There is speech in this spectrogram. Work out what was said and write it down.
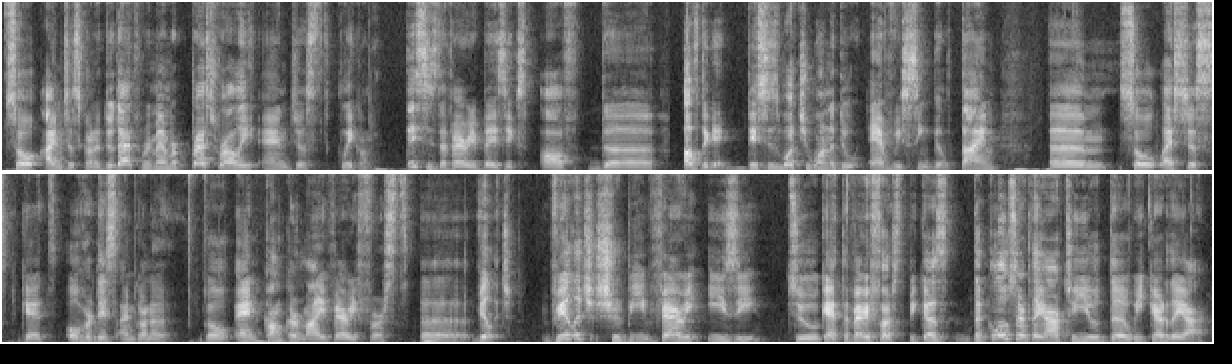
So I'm just gonna do that. Remember press rally and just click on it. This is the very basics of the of the game. This is what you want to do every single time. Um, so let's just get over this. I'm gonna go and conquer my very first uh, village. Village should be very easy to get, the very first, because the closer they are to you, the weaker they are.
